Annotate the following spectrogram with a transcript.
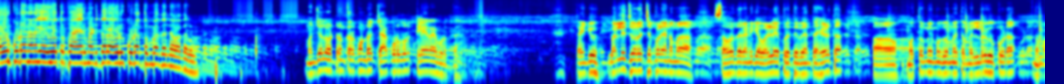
ಅವರು ಕೂಡ ನನಗೆ ಐವತ್ತು ರೂಪಾಯಿ ಹೈರ್ ಮಾಡಿದ್ದಾರೆ. ಅವರು ಕೂಡ ತುಂಬ ಧನ್ಯವಾದಗಳು. ಮುಂಜಾನೆ ಒಟ್ಟರನ್ನು ಕರ್ಕೊಂಡು ಚಾ ಕುಡಿದ್ರೆ ಕ್ಲಿಯರ್ ಆಗಿಬಿಡುತ್ತೆ. ಥ್ಯಾಂಕ್ ಯು ಬರಲಿ ಜೋರ ಚಪ್ಪಾಳೆ ನಮ್ಮ ಸಹೋದರನಿಗೆ ಒಳ್ಳೆಯ ಪ್ರತಿಭೆ ಅಂತ ಹೇಳ್ತಾ ಮತ್ತೊಮ್ಮೆ ಮಗೊಮ್ಮೆ ತಮ್ಮೆಲ್ಲರಿಗೂ ಕೂಡ ನಮ್ಮ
